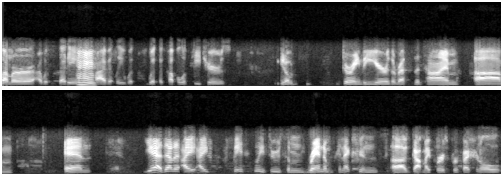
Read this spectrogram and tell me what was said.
summer. I was studying Mhm. privately with with a couple of teachers, you know, during the year. The rest of the time, um, and yeah, that I, I basically through some random connections uh, got my first professional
